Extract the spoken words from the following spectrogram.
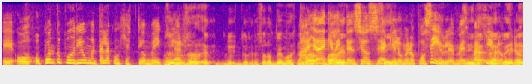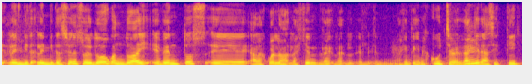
eh, o, cuánto podría aumentar la congestión vehicular? nosotros, eh, lo que nosotros vemos es Más allá de que la intención sea que lo menos posible, me imagino. La, pero... la, invitación es sobre todo cuando hay eventos eh, a los cuales la, gente, la, gente que me escucha, ¿verdad?, quiere asistir,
